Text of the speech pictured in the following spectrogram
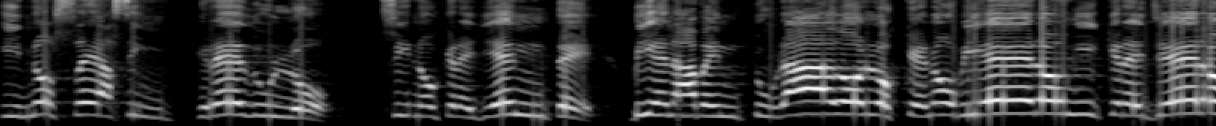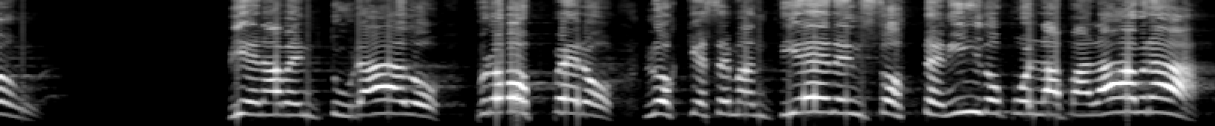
Y no seas incrédulo, sino creyente. Bienaventurados los que no vieron y creyeron. Bienaventurados, prósperos los que se mantienen sostenidos por la palabra.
